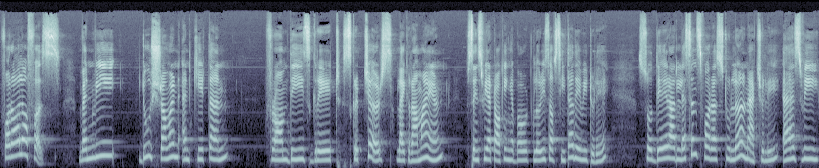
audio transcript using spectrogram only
for all of us. When we do Shravan and Kirtan from these great scriptures like Ramayana, since we are talking about glories of Sita Devi today, so there are lessons for us to learn actually as we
